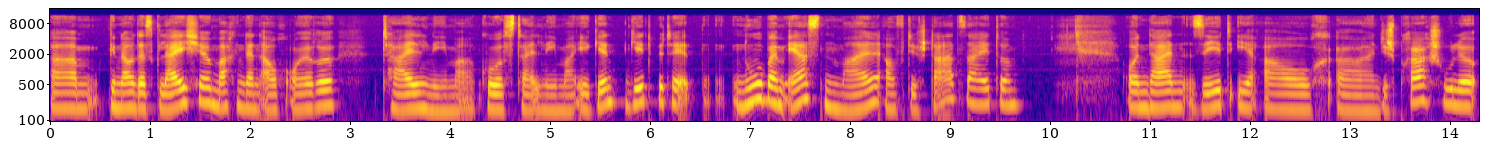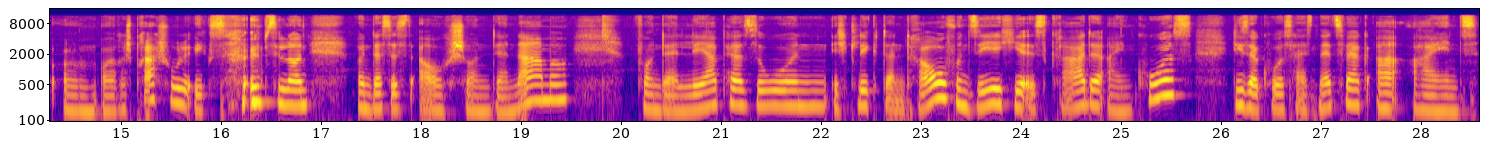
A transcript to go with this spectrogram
Ähm, genau das gleiche machen dann auch eure Teilnehmer, Kursteilnehmer. Ihr geht, geht bitte nur beim ersten Mal auf die Startseite und dann seht ihr auch äh, die Sprachschule, ähm, eure Sprachschule XY. Und das ist auch schon der Name von der Lehrperson. Ich klicke dann drauf und sehe, hier ist gerade ein Kurs. Dieser Kurs heißt Netzwerk A1.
